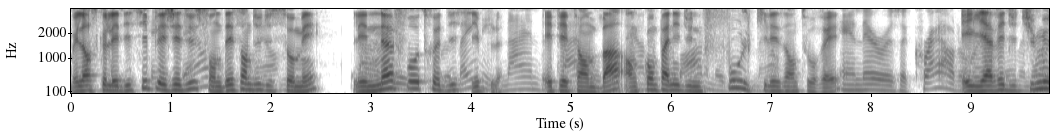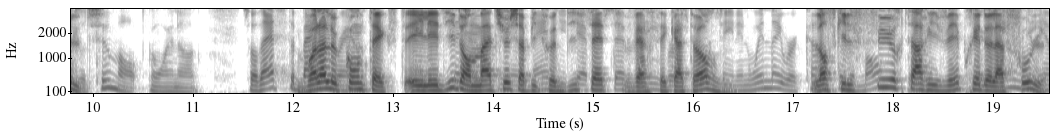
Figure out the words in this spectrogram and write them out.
Mais lorsque les disciples et Jésus sont descendus du sommet, les neuf autres disciples étaient en bas en compagnie d'une foule qui les entourait et il y avait du tumulte. Voilà le contexte, et il est dit dans Matthieu chapitre 17, verset 14, Lorsqu'ils furent arrivés près de la foule,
